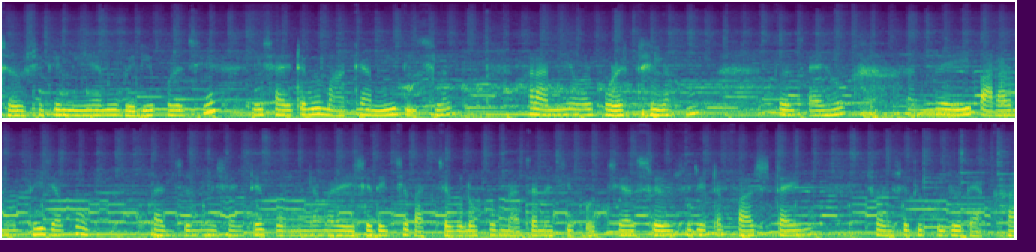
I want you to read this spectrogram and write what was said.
সেরসিকে নিয়ে আমি বেরিয়ে পড়েছি। এই শাড়িটা আমি মাকে আমিই দিয়েছিলাম আর আমি আবার পরে নিলাম তো যাই হোক, আমরা এই পাড়ার মধ্যেই যাব। তার জন্য এই শাড়িটাই পরে নিলাম আর এসে দেখছি বাচ্চাগুলো খুব নাচানাচি করছে। আর সেরসির এটা ফার্স্ট টাইম সরস্বতী পুজো দেখা।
